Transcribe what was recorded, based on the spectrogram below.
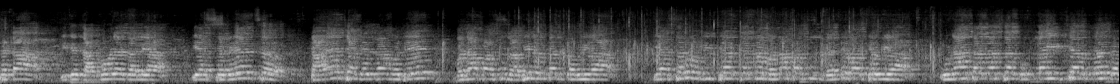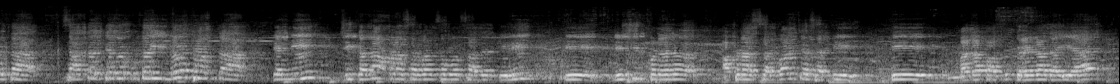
छटा इथे दाखवण्यात आल्या. या सगळ्यांचं टाळ्यांच्या केंद्रामध्ये मनापासून अभिनंदन करूया. या सर्व विद्यार्थ्यांना मनापासून धन्यवाद देऊया. पुन्हा चालण्याचा कुठलाही विचार न करता सातत्यानं कुठेही न थांबता त्यांनी जी कला आपल्या सर्वांसमोर सादर केली ती निश्चितपणानं आपणा सर्वांच्यासाठी ती मनापासून प्रेरणादायी आहे.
